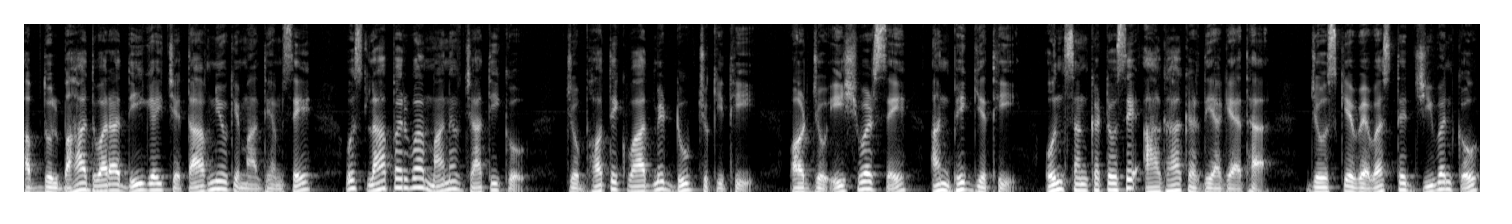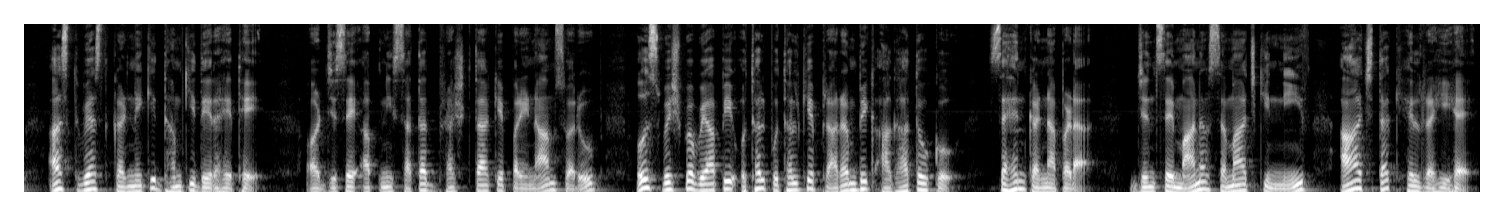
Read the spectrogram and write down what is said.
अब्दुल बहा द्वारा दी गई चेतावनियों के माध्यम से उस लापरवाह मानव जाति को, जो भौतिकवाद में डूब चुकी थी और जो ईश्वर से अनभिज्ञ थी, उन संकटों से आगाह कर दिया गया था, जो उसके व्यवस्थित जीवन को अस्त व्यस्त करने की धमकी दे रहे थे और जिसे अपनी सतत भ्रष्टता के परिणाम स्वरूप उस विश्वव्यापी उथल पुथल के प्रारंभिक आघातों को सहन करना पड़ा, जिनसे मानव समाज की नींव आज तक हिल रही है।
